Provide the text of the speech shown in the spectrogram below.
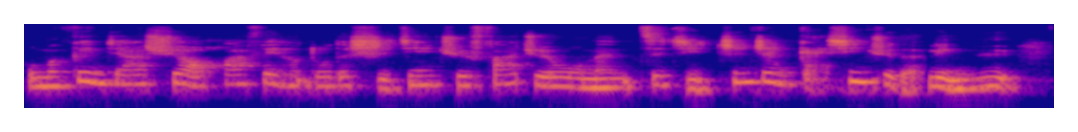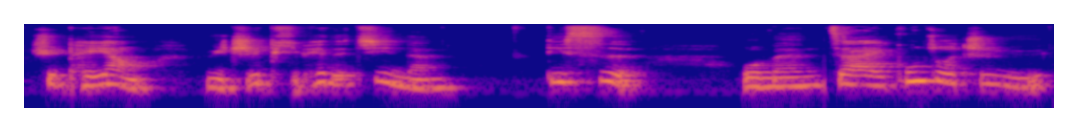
我们更加需要花费很多的时间去发掘我们自己真正感兴趣的领域，去培养与之匹配的技能。第四，我们在工作之余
